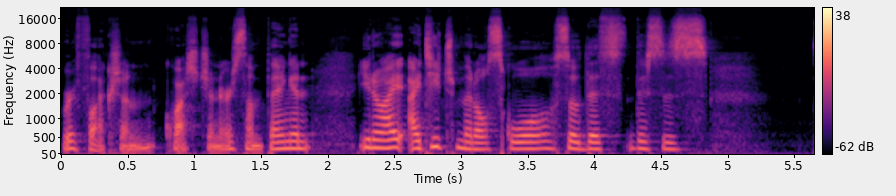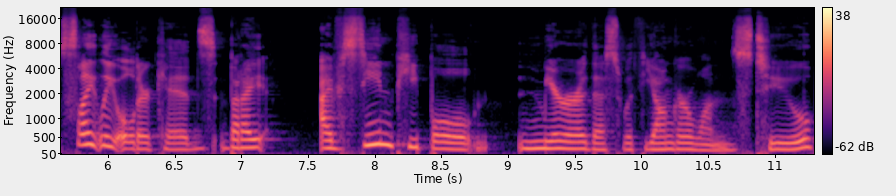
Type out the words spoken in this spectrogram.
reflection question or something. And you know, I, I teach middle school, so this this is slightly older kids, but I I've seen people mirror this with younger ones too.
